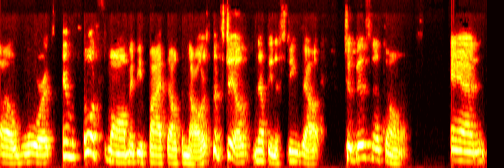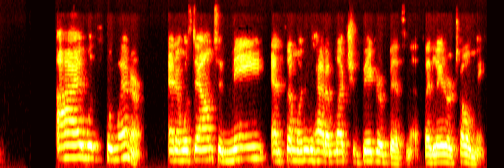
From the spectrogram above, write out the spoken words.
uh, awards, and it was small, maybe five thousand dollars, but still nothing to sneeze out to business owners. And I was the winner. And it was down to me and someone who had a much bigger business. They later told me.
